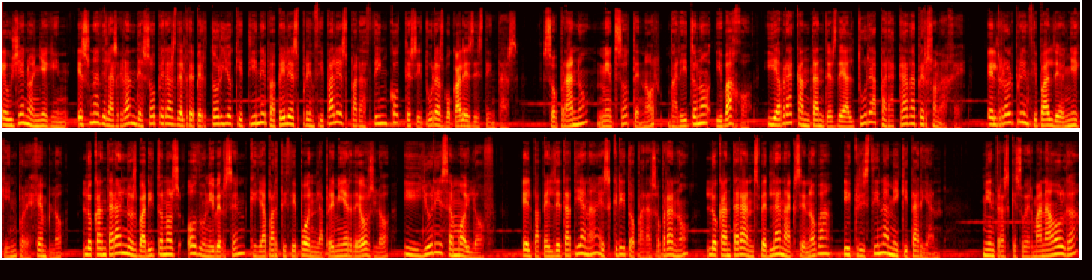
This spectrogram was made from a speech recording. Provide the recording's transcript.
Eugene Onegin es una de las grandes óperas del repertorio que tiene papeles principales para cinco tesituras vocales distintas soprano, mezzo, tenor, barítono y bajo, y habrá cantantes de altura para cada personaje. El rol principal de Onegin, por ejemplo, lo cantarán los barítonos Odd Iversen, que ya participó en la premier de Oslo, y Yuri Samoilov. El papel de Tatiana, escrito para soprano, lo cantarán Svetlana Xenova y Cristina Mikitarian, mientras que su hermana Olga,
